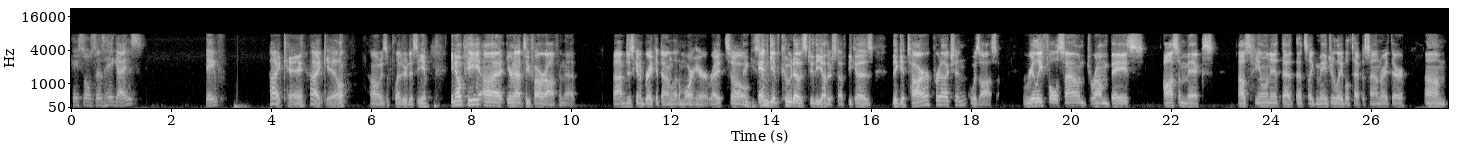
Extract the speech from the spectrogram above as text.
K Soul says, Hey guys. Dave. Hi, Kay. Hi, Gail. Always a pleasure to see you. You know, P, uh, you're not too far off in that. I'm just going to break it down a little more here, right? So, Thank you, and give kudos to the other stuff because the guitar production was awesome. Really full sound, drum, bass, awesome mix. I was feeling it. That that's like major label type of sound right there. Um,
